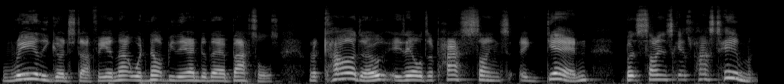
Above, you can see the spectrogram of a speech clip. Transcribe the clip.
Really good stuff here, and that would not be the end of their battles. Ricciardo is able to pass Sainz again, but Sainz gets past him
